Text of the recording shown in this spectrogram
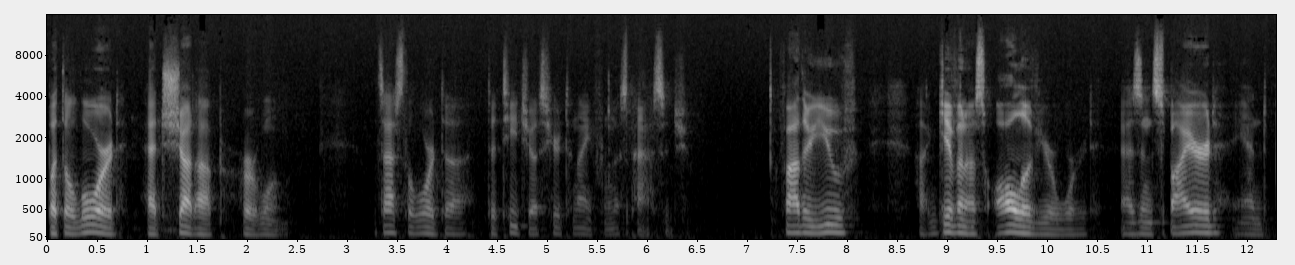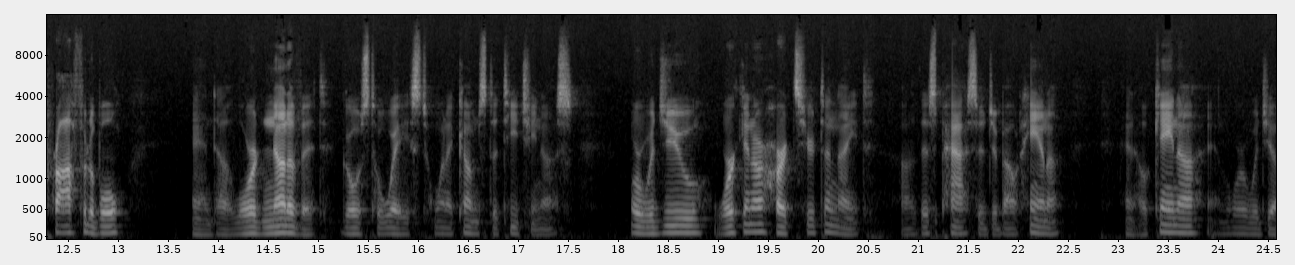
but the Lord had shut up her womb. Let's ask the Lord to, to teach us here tonight from this passage. Father, you've uh, given us all of your word as inspired and profitable. And uh, Lord, none of it goes to waste when it comes to teaching us. Or would you work in our hearts here tonight uh, this passage about Hannah and Elkanah? And Lord, would you,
